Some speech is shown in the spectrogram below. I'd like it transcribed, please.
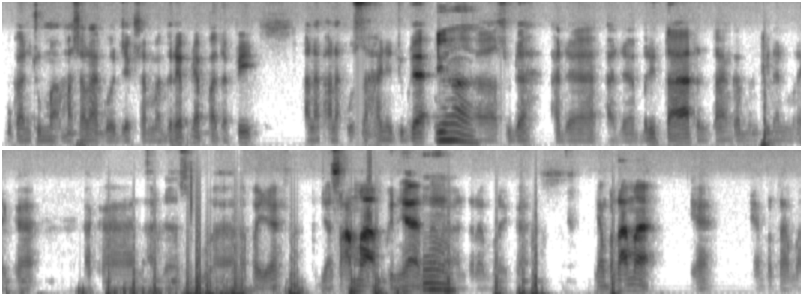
bukan cuma masalah Gojek sama Grabnya Pak tapi anak-anak usahanya juga Iya. eh, sudah ada ada berita tentang kemungkinan mereka akan ada sebuah apa ya kerjasama mungkin ya antara, Hmm. antara mereka. Yang pertama ya, yang pertama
